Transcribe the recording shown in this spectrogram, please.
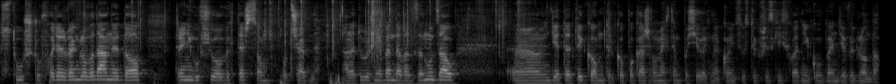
z tłuszczów. Chociaż węglowodany do treningów siłowych też są potrzebne. Ale tu już nie będę Was zanudzał e, dietetyką, tylko pokażę Wam jak ten posiłek na końcu z tych wszystkich składników będzie wyglądał.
